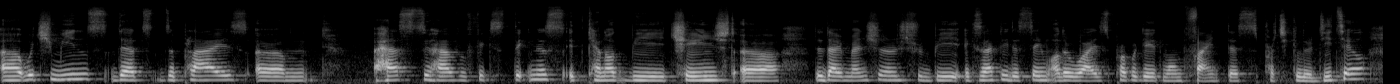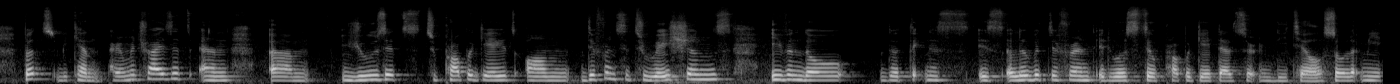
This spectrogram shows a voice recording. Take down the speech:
uh, which means that the plies um, has to have a fixed thickness. It cannot be changed. Uh, the dimension should be exactly the same, otherwise Propagate won't find this particular detail. But we can parameterize it and um, use it to propagate on different situations, even though the thickness is a little bit different, it will still propagate that certain detail. So let me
